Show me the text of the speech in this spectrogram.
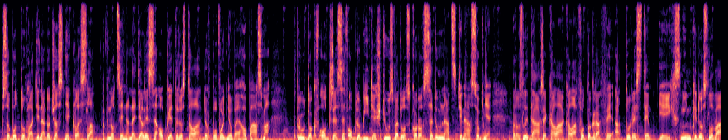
V sobotu hladina dočasně klesla. V noci na neděli se opět dostala do povodňového pásma. Průtok v Odře se v období dešťů zvedl skoro 17násobně. Rozlitá řeka lákala fotografy a turisty. Jejich snímky doslova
